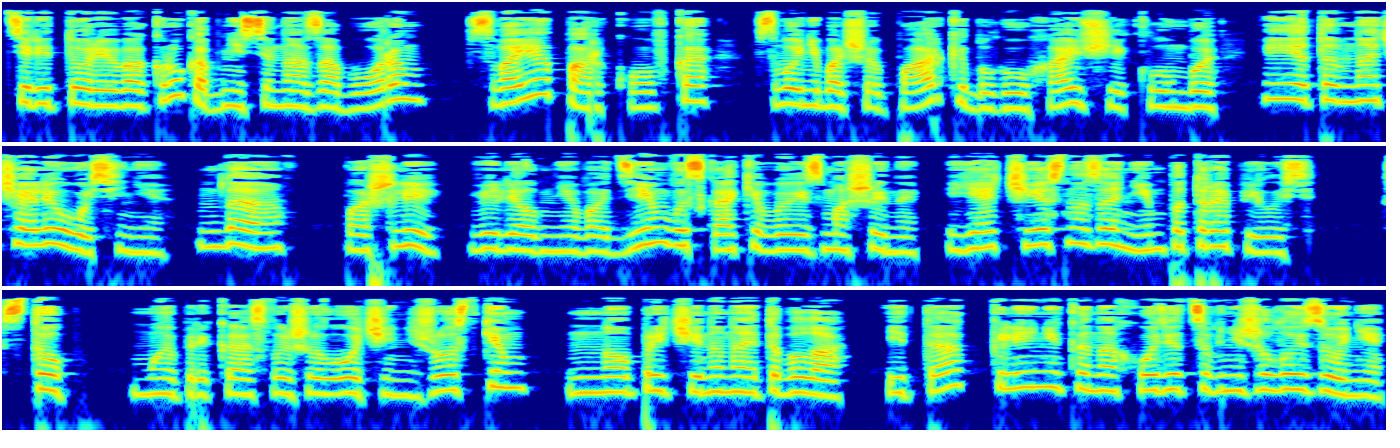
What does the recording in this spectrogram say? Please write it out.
Территория вокруг обнесена забором, своя парковка, свой небольшой парк и благоухающие клумбы. И это в начале осени. Да, пошли, велел мне Вадим, выскакивая из машины. Я честно за ним поторопилась. Стоп, мой приказ вышел очень жестким, но причина на это была. Итак, клиника находится в нежилой зоне,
